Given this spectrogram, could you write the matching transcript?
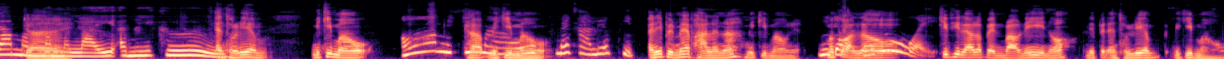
กล้ามันใช่มันมาไลท์อันนี้คือแอนโทเรียมมิกกี้เมาส์ อ๋อมิกกี้ครับเมา Mickey ส์ Mouse แม่ค้าเรียกผิด อันนี้เป็นแม่พันธุ์แล้วนะมิกกี้เมาส์เนี่ยมีเมื่อก่อนดเราแล้วด้วยคลิปที่แล้วเราเป็นบราวนี่เนาะอันนี้เป็นแอนโทเรียมมิกกี้เมาส์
